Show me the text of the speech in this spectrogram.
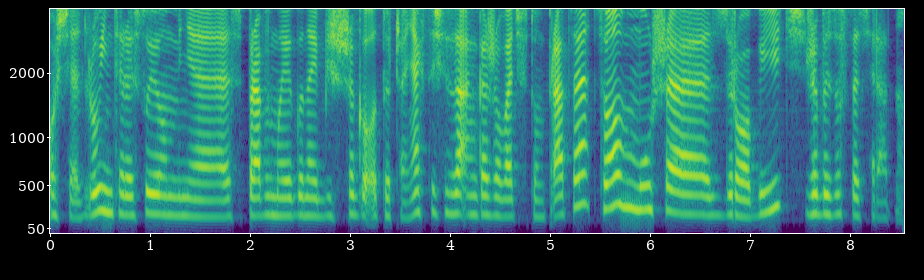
osiedlu, interesują mnie sprawy mojego najbliższego otoczenia, chcę się zaangażować w tą pracę. Co muszę zrobić, żeby zostać radną?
